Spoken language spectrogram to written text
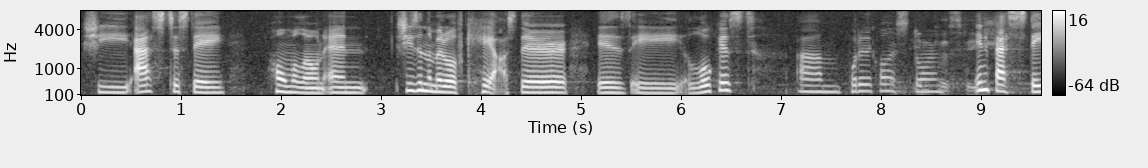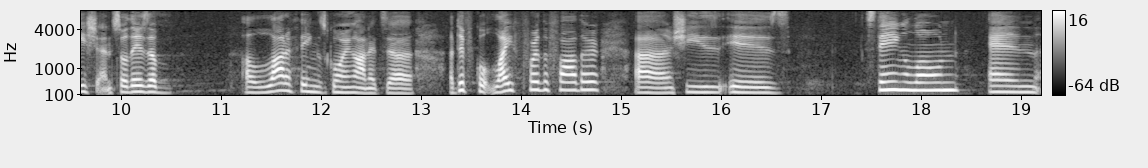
She asked to stay home alone, and she's in the middle of chaos. There is a locust. Um, what do they call it? Storm infestation. infestation. So there's a a lot of things going on. It's a, a difficult life for the father. Uh, she is staying alone, and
